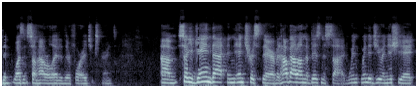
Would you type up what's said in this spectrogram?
that wasn't somehow related to their 4-H experience. Um, so you gained that an interest there, but how about on the business side? When, when did you initiate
